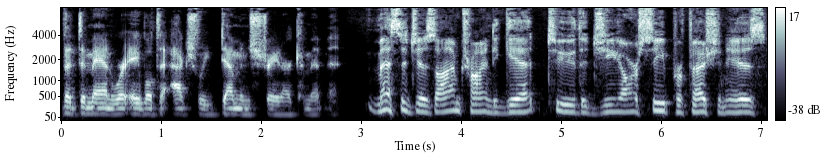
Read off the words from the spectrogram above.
that demand we're able to actually demonstrate our commitment. Messages I'm trying to get to the GRC profession is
